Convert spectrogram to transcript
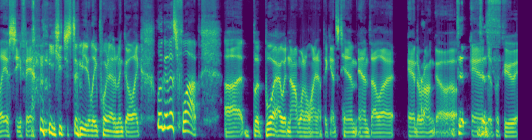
LAFC fan, you just immediately point at him and go like, "Look at this flop." Uh, but boy, I would not want to line up against him and Vela and Arango The- and Opoku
